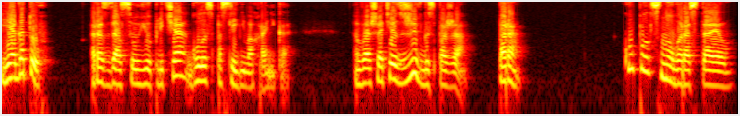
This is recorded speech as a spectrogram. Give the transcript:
«Я готов», – раздался у ее плеча голос последнего охранника. «Ваш отец жив, госпожа. Пора». Купол снова растаял,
